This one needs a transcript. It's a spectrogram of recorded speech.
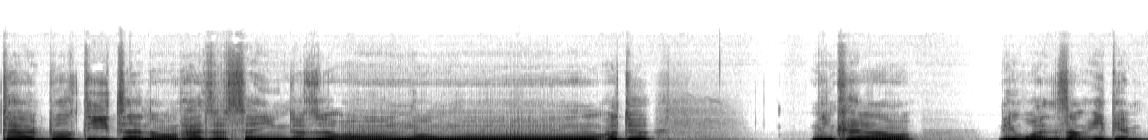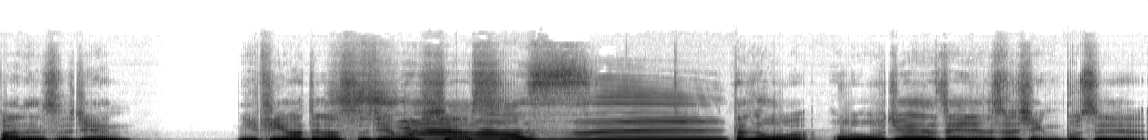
它也不是地震哦，它的声音就是嗡嗡嗡啊，就你看哦，你晚上一点半的时间，你听到这个时间会吓死。死！但是我我我觉得这件事情不是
